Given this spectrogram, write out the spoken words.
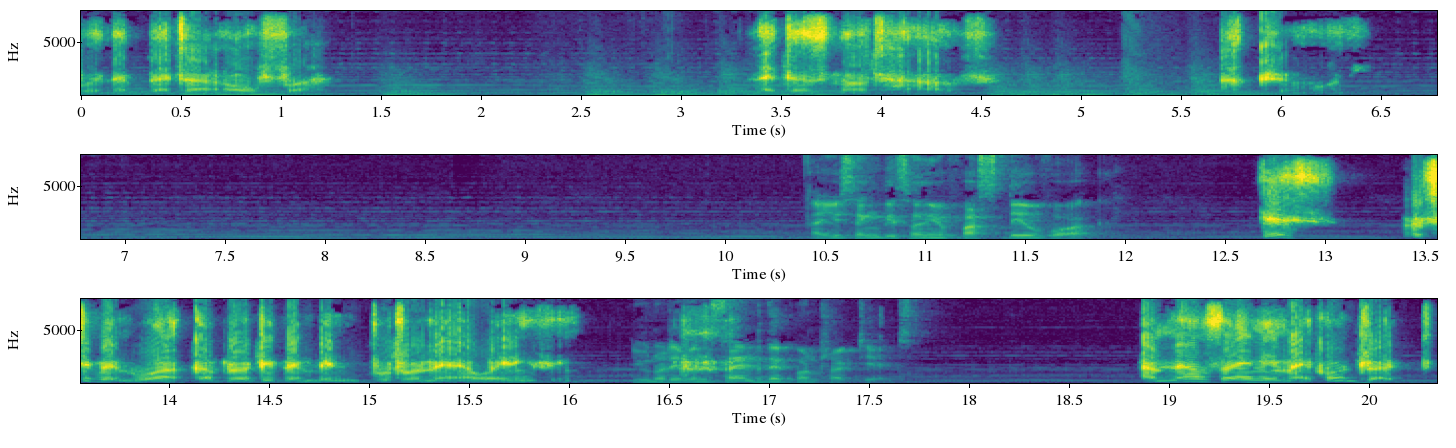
with a better offer, let us not have acrimony. Are you saying this on your first day of work? Yes, not even work. I've not even been put on air or anything. You've not even signed the contract yet. I'm now signing my contract.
